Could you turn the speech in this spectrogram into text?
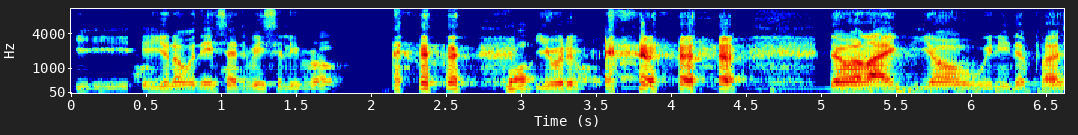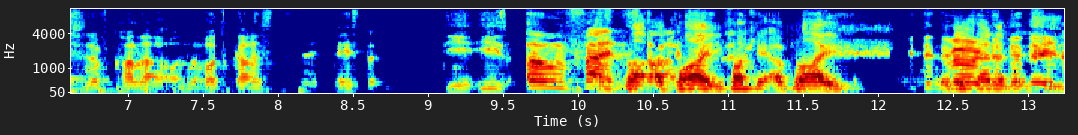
you, you, you know what they said recently, bro. What? you would have. they were like, "Yo, we need a person of color on the podcast." They st- the- his own fans. Apply, apply. Fuck it. Apply. The- If it bro, the- the- benefits his,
